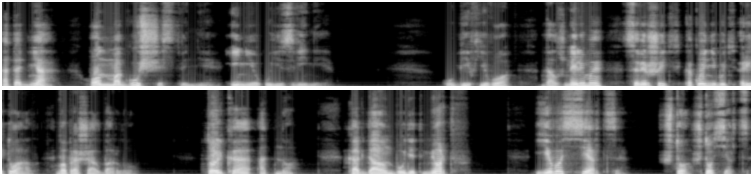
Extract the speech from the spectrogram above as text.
ото дня. Он могущественнее и неуязвимее. Убив его, должны ли мы совершить какой-нибудь ритуал? Вопрошал Барлоу. Только одно. Когда он будет мертв, его сердце. Что? Что сердце?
